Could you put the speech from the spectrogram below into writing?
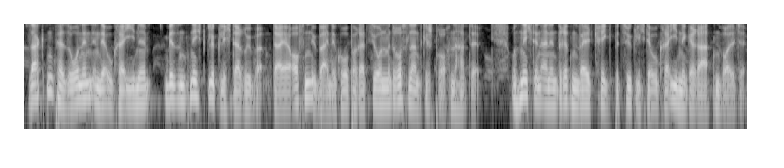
sagten Personen in der Ukraine, wir sind nicht glücklich darüber, da er offen über eine Kooperation mit Russland gesprochen hatte und nicht in einen dritten Weltkrieg bezüglich der Ukraine geraten wollte.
